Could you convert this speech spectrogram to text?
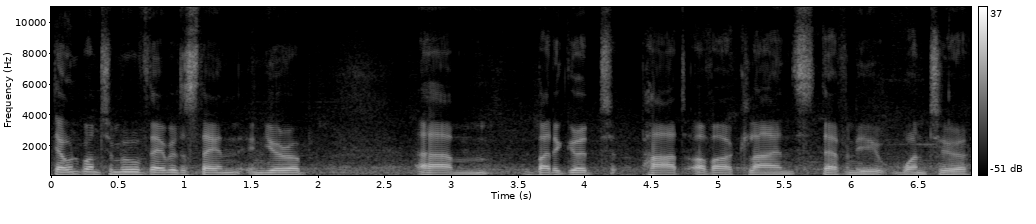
don't want to move, they will to stay in, in Europe. Um, but a good part of our clients definitely want to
